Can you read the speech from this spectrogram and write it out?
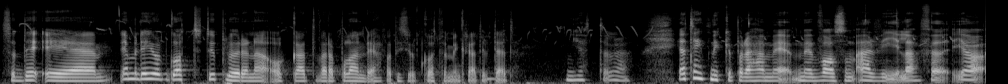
Så det är, ja men det har gjort gott, tupplurarna och att vara på landet har faktiskt gjort gott för min kreativitet. Jättebra. Jag har tänkt mycket på det här med, med vad som är vila, för jag,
